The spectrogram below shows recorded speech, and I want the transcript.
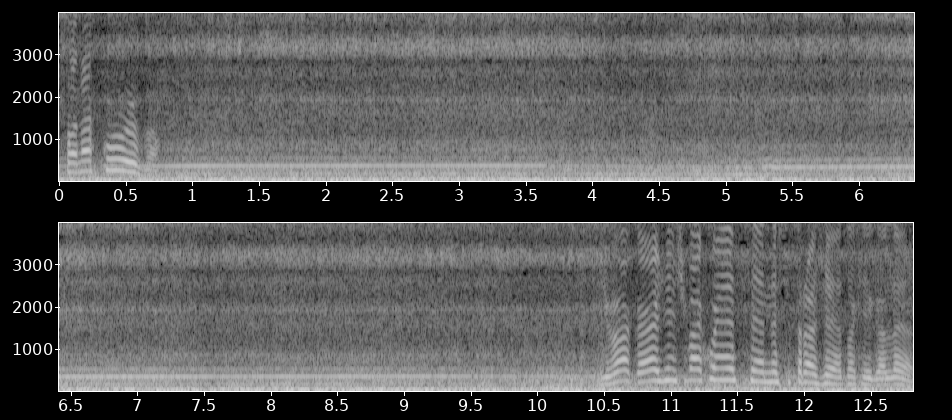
só na curva. Devagar a gente vai conhecendo esse trajeto aqui, galera.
